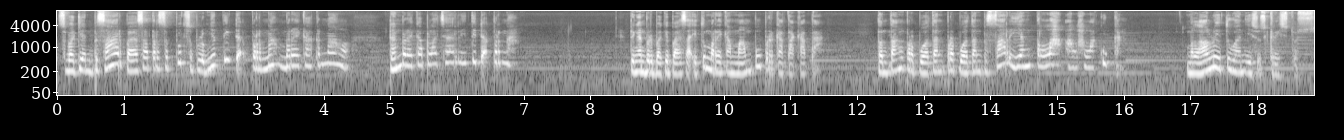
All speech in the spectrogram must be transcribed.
Sebagian besar bahasa tersebut sebelumnya tidak pernah mereka kenal dan mereka pelajari, tidak pernah. Dengan berbagai bahasa itu mereka mampu berkata-kata tentang perbuatan-perbuatan besar yang telah Allah lakukan melalui Tuhan Yesus Kristus.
